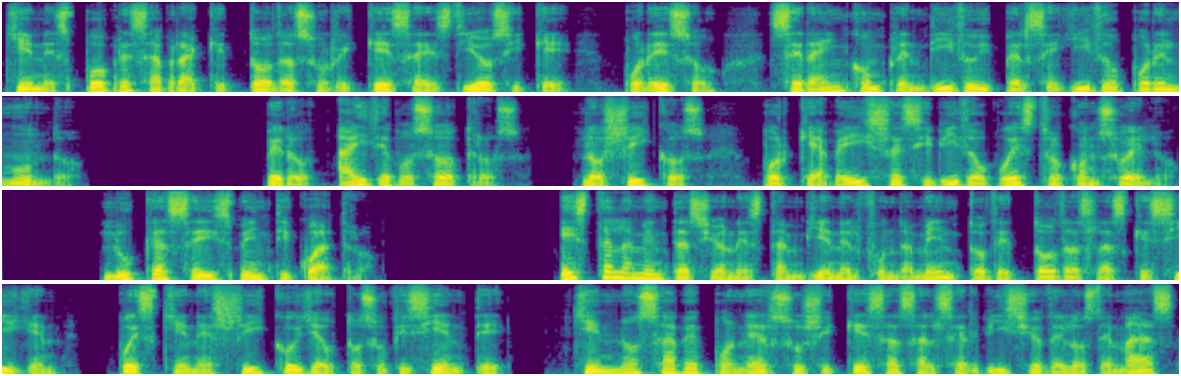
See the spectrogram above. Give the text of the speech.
Quien es pobre sabrá que toda su riqueza es Dios y que, por eso, será incomprendido y perseguido por el mundo. Pero, ay de vosotros, los ricos, porque habéis recibido vuestro consuelo. Lucas 6:24. Esta lamentación es también el fundamento de todas las que siguen, pues quien es rico y autosuficiente, quien no sabe poner sus riquezas al servicio de los demás,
